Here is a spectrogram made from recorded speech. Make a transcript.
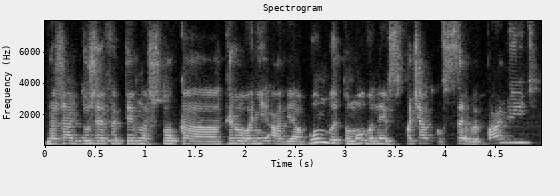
на жаль, дуже ефективна штука керовані авіабомби, тому вони спочатку все випалюють.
